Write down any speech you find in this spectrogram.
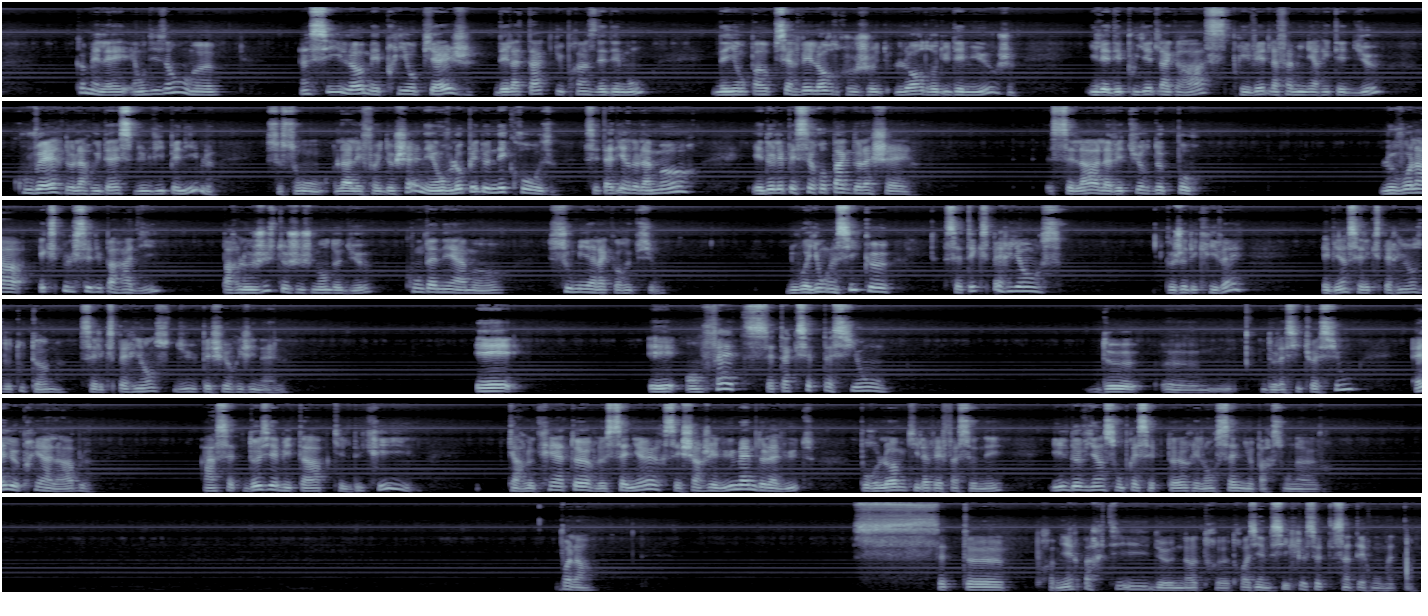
comme elle est, en disant Ainsi l'homme est pris au piège dès l'attaque du prince des démons N'ayant pas observé l'ordre du démiurge, il est dépouillé de la grâce, privé de la familiarité de Dieu, couvert de la rudesse d'une vie pénible, ce sont là les feuilles de chêne, et enveloppé de nécrose, c'est-à-dire de la mort et de l'épaisseur opaque de la chair. C'est là la vêture de peau. Le voilà expulsé du paradis par le juste jugement de Dieu, condamné à mort, soumis à la corruption. Nous voyons ainsi que cette expérience que je décrivais, eh bien, c'est l'expérience de tout homme, c'est l'expérience du péché originel. Et, et en fait, cette acceptation de, euh, de la situation est le préalable à cette deuxième étape qu'il décrit, car le Créateur, le Seigneur, s'est chargé lui-même de la lutte pour l'homme qu'il avait façonné, il devient son précepteur et l'enseigne par son œuvre. Voilà. Cette euh, première partie de notre troisième cycle s'interrompt maintenant.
